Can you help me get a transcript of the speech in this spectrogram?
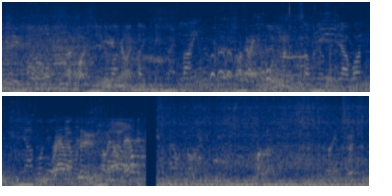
That's fine, you The one go. that they picked that lane. Okay, sportsman, Someone else in the other one. The other one round two coming up now. Right,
